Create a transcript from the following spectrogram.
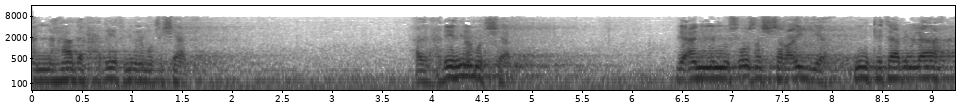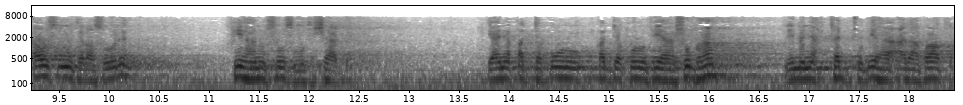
أن هذا الحديث من المتشابه. هذا الحديث من المتشابه. لأن النصوص الشرعية من كتاب الله أو سنة رسوله فيها نصوص متشابهة. يعني قد تكون قد يكون فيها شبهة لمن يحتج بها على باطل.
